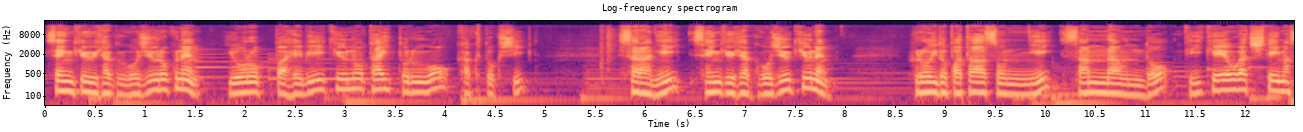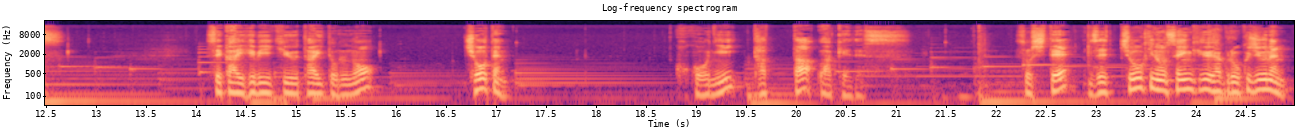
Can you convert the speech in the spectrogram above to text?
1956年ヨーロッパヘビー級のタイトルを獲得しさらに1959年フロイド・パターソンに3ラウンド TKO 勝ちしています。世界ヘビー級タイトルの頂点。ここに立ったわけです。そして絶頂期の1960年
